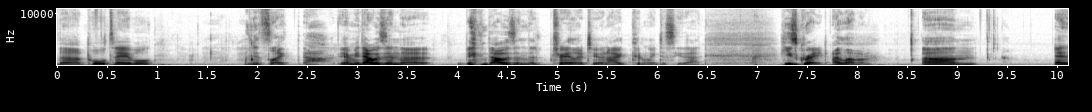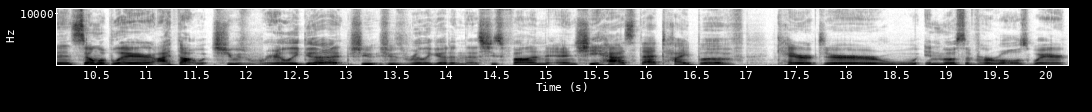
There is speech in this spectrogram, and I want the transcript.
the pool table, it's like, ah, I mean, that was in the that was in the trailer too, and I couldn't wait to see that. He's great. I love him. Um, and then Selma Blair, I thought she was really good. She she was really good in this. She's fun, and she has that type of character in most of her roles where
